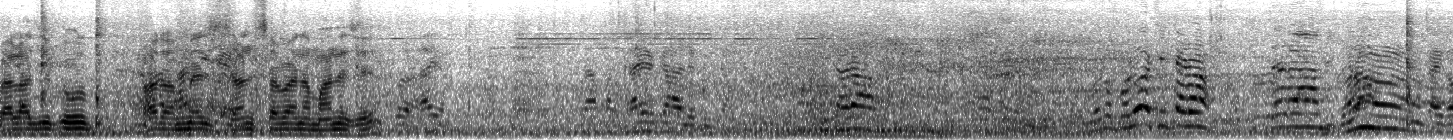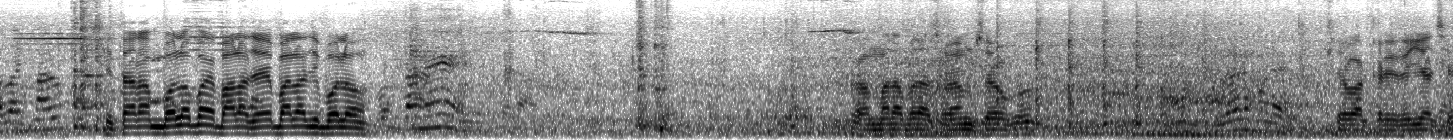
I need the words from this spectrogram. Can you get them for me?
બાલાજી ગ્રુપ હર હંમેશ જનસેવાના માને છે. સીતારામ. બોલો ભાઈ બાલા જય બાલાજી બોલો. તો અમારા બધા સ્વયંસેવકો સેવા કરી રહ્યા છે.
